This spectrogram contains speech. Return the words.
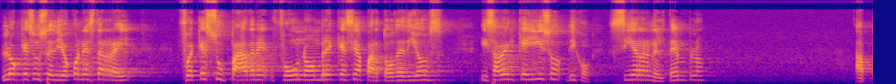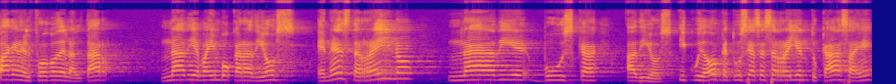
Lo que sucedió con este rey fue que su padre fue un hombre que se apartó de Dios. ¿Y saben qué hizo? Dijo, cierren el templo, apaguen el fuego del altar, nadie va a invocar a Dios. En este reino nadie busca a Dios. Y cuidado que tú seas ese rey en tu casa, ¿eh?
